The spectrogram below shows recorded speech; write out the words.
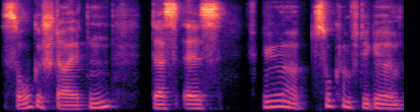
so gestalten, dass es für zukünftige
